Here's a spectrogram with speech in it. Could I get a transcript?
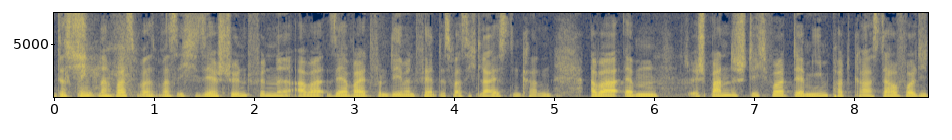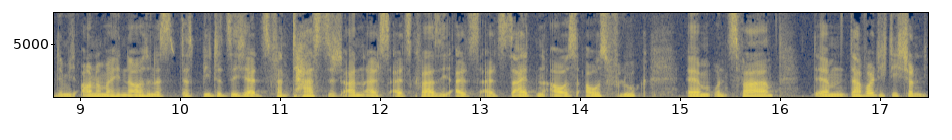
das klingt nach was, was, was ich sehr schön finde, aber sehr weit von dem entfernt ist, was ich leisten kann. Aber ähm, spannendes Stichwort, der Meme-Podcast, darauf wollte ich nämlich auch nochmal hinaus und das, das bietet sich jetzt fantastisch an, als, als quasi als, als Seitenaus, Ausflug. Ähm, und zwar ähm, da wollte ich dich schon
